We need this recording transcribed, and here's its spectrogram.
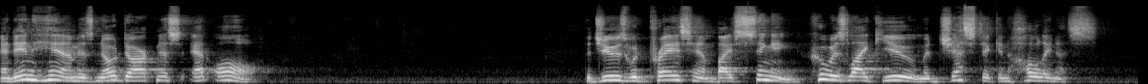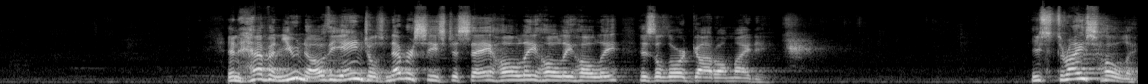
and in him is no darkness at all. The Jews would praise him by singing, Who is like you, majestic in holiness? In heaven, you know, the angels never cease to say, Holy, holy, holy is the Lord God Almighty. He's thrice holy.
